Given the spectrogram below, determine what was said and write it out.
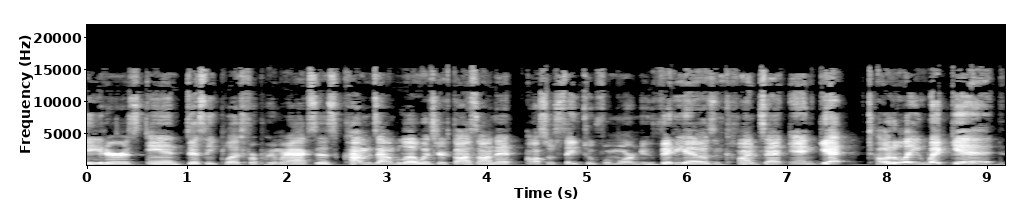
theaters, and Disney Plus for premiere access. Comment down below what's your thoughts on it. Also, stay tuned for more new videos and content, and get totally wicked!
